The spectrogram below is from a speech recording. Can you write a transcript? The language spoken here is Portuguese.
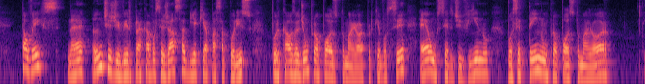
talvez, né, antes de vir para cá, você já sabia que ia passar por isso por causa de um propósito maior, porque você é um ser divino, você tem um propósito maior,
